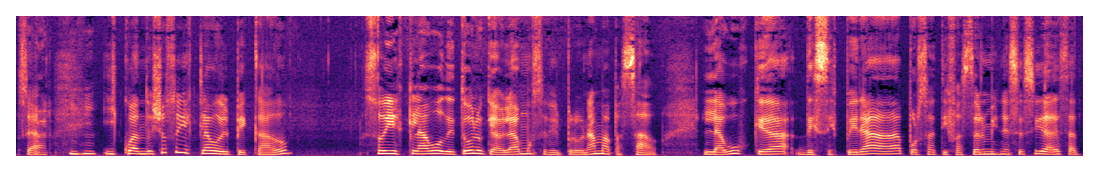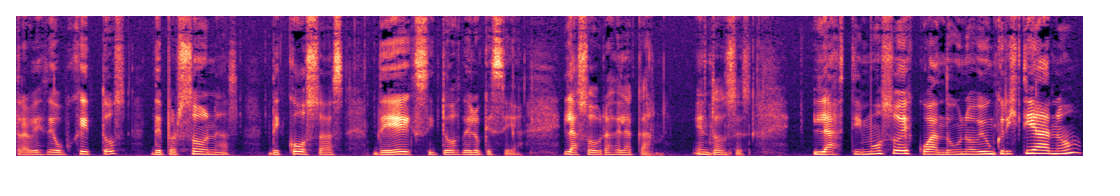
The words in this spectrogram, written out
O sea, Claro. Y cuando yo soy esclavo del pecado, soy esclavo de todo lo que hablamos en el programa pasado, la búsqueda desesperada por satisfacer mis necesidades a través de objetos, de personas, de cosas, de éxitos, de lo que sea, las obras de la carne. Entonces, lastimoso es cuando uno ve un cristiano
